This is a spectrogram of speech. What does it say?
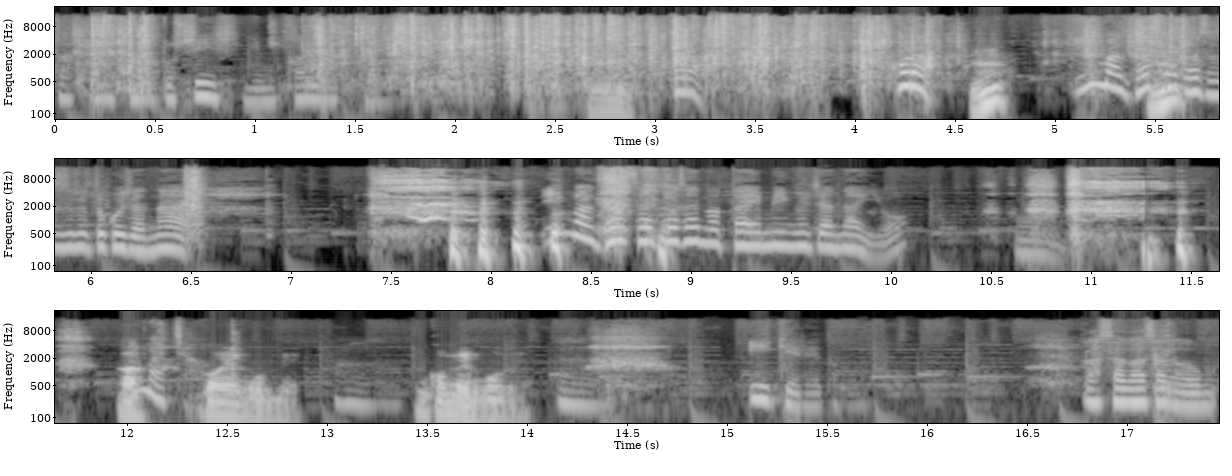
私もちゃんと真摯に向かい合って、ほら、ほら、うん？今ガサガサするとこじゃない。今ガサガサのタイミングじゃないよ。あ今ちゃ、んごめんごめん。うん。ごめんごめん。うん。うん。いいけれども。ガサガサがう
